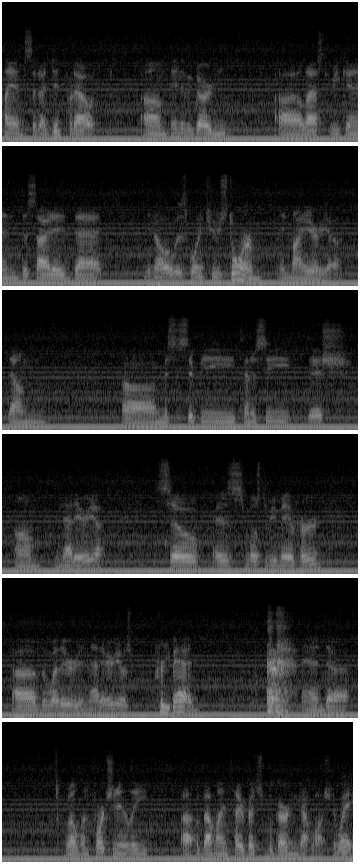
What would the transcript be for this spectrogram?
plants that I did put out um, into the garden uh, last weekend decided that you know it was going to storm in my area down uh, Mississippi, Tennessee ish um, in that area. So as most of you may have heard, uh, the weather in that area was pretty bad, and uh, well, unfortunately, uh, about my entire vegetable garden got washed away.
